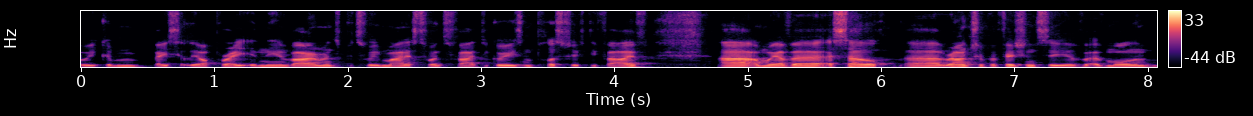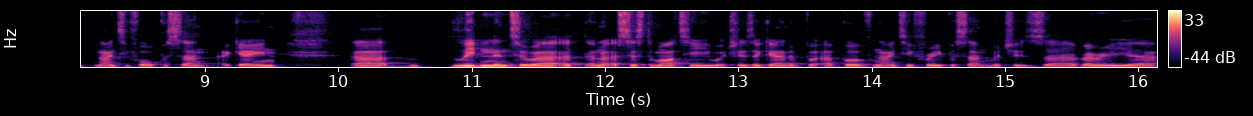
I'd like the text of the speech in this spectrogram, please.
We can basically operate in the environments between minus 25 degrees and plus 55, uh, and we have a, a cell uh, round trip efficiency of, of more than 94%. Again. Uh, leading into a, a, a, system RT, which is again ab above 93%, which is uh, very, uh,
